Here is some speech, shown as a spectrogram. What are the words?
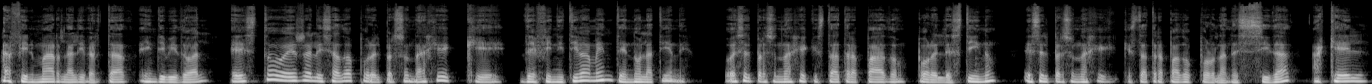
afirmar la libertad individual, esto es realizado por el personaje que definitivamente no la tiene. O es el personaje que está atrapado por el destino, es el personaje que está atrapado por la necesidad, aquel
